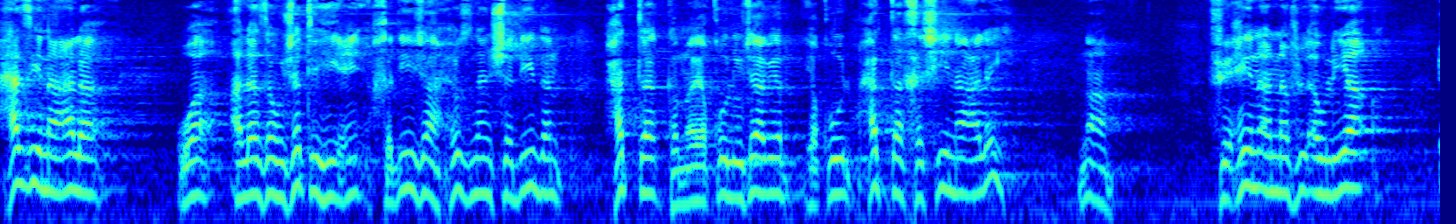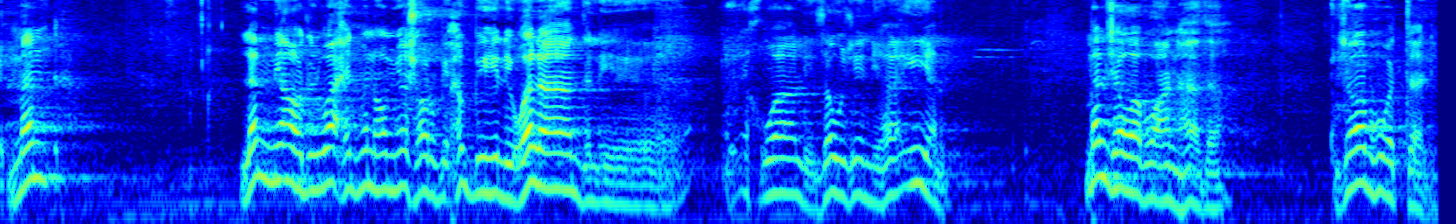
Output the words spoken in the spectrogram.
حزن على وعلى زوجته خديجة حزنا شديدا حتى كما يقول جابر يقول حتى خشينا عليه. نعم. في حين أن في الأولياء من لم يعد الواحد منهم يشعر بحبه لولد لإخوة لزوج نهائيا. ما الجواب عن هذا؟ الجواب هو التالي.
